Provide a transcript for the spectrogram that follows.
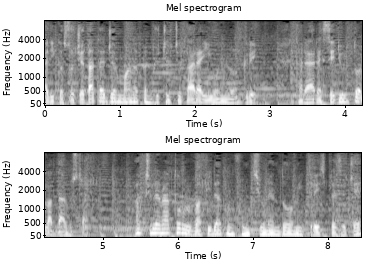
adică Societatea Germană pentru Cercetarea Ionilor Grei, care are sediul tot la Darmstadt. Acceleratorul va fi dat în funcțiune în 2013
